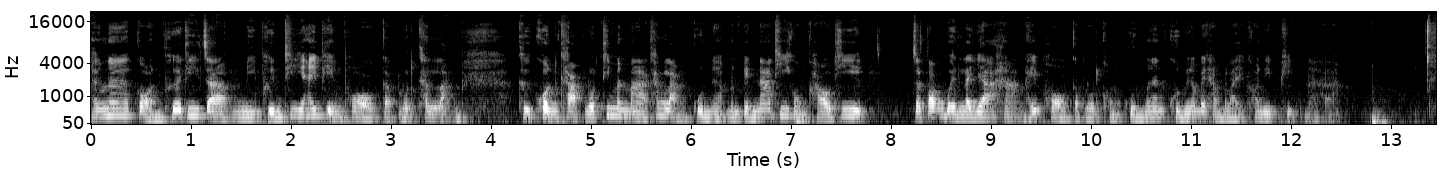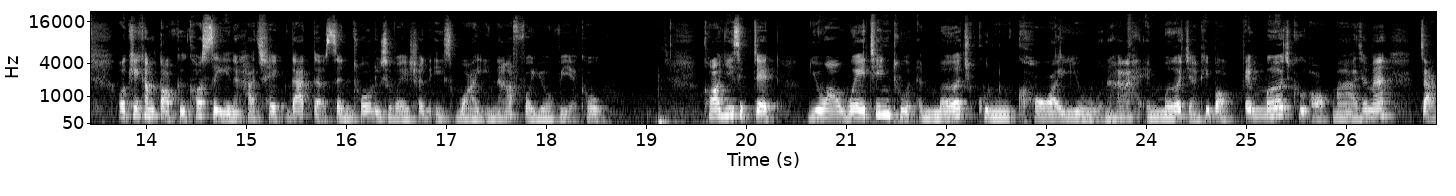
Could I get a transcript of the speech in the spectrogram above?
ข้างหน้าก่อน เพื่อที่จะมีพื้นที่ให้เพียงพอกับรถคันหลัง คือคนขับรถที่มันมาข้างหลังคุณเนี่ยมันเป็นหน้าที่ของเขาที่จะต้องเว้นระยะห่างให้พอกับรถของคุณเพราะนั้นคุณไม่ต้องไปทำอะไรข้อนี้ผิดนะคะโอเคคำตอบคือข้อ C นะคะ check that the central reservation is wide enough for your vehicle ข้อ 27 you are waiting to emerge คุณคอยอยู่นะคะ emerge อย่างที่บอก emerge คือออกมาใช่ไหม จาก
